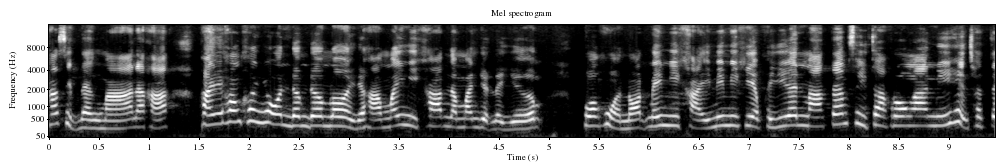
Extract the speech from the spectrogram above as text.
150 แรงม้านะคะ ภายในห้องเครื่องยนต์เดิมๆเลยนะคะ ไม่มีคราบน้ำมันหยดไหลเยิ้ม พวกหัวน็อตไม่มีไขไม่มีเขียบขยื่นมาร์กแต้มสีจากโรงงานนี้เห็นชัดเจ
